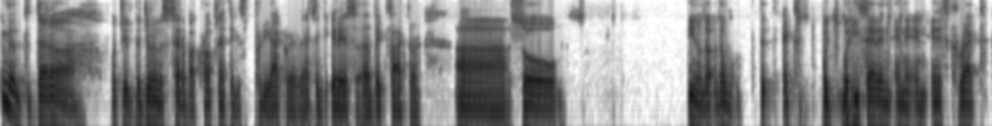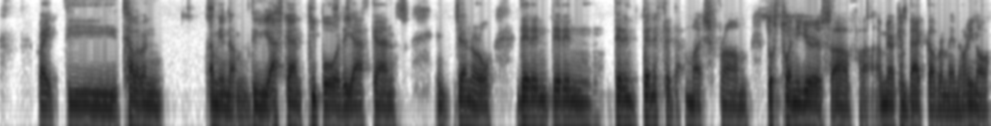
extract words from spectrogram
That uh, what you, the journalist said about corruption, I think is pretty accurate. I think it is a big factor. Uh, so, you know, the the, the ex, what what he said and and and is correct, right? The Taliban, I mean, um, the Afghan people or the Afghans in general, they didn't they didn't didn't benefit that much from those 20 years of uh, American backed government or, you know,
